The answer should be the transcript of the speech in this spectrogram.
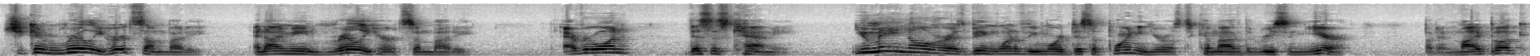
She can really hurt somebody, and I mean really hurt somebody. Everyone, This is Cammi. You may know her as being one of the more disappointing heroes to come out of the recent year, but in my book,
